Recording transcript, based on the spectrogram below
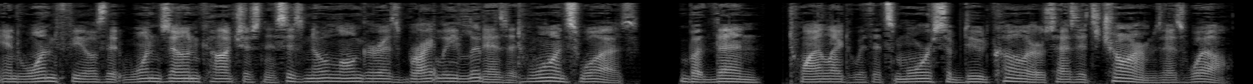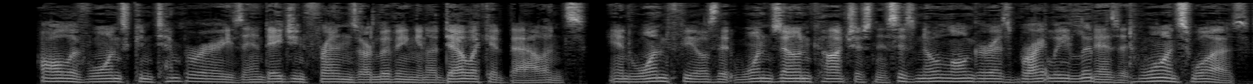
and one feels that one's own consciousness is no longer as brightly lit as it once was. But then, Twilight with its more subdued colors has its charms as well. All of one's contemporaries and aging friends are living in a delicate balance, and one feels that one's own consciousness is no longer as brightly lit as it once was.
